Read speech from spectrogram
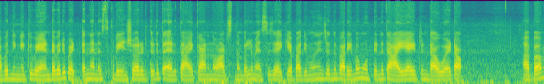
അപ്പോൾ നിങ്ങൾക്ക് വേണ്ടവർ പെട്ടെന്ന് തന്നെ സ്ക്രീൻഷോട്ട് എടുത്തിട്ട് താഴെ താഴെ കാണുന്ന വാട്സപ്പ് നമ്പറിൽ മെസ്സേജ് അയക്കുക പതിമൂന്ന് ഇഞ്ച് എന്ന് പറയുമ്പോൾ മുട്ടിന് താഴെ ആയിട്ടുണ്ടാവും കേട്ടോ. അപ്പം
